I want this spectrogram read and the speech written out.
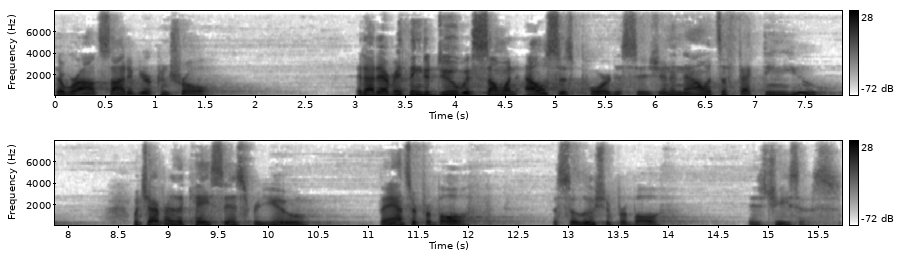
that were outside of your control. It had everything to do with someone else's poor decision, and now it's affecting you. Whichever the case is for you, the answer for both, the solution for both, is Jesus.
